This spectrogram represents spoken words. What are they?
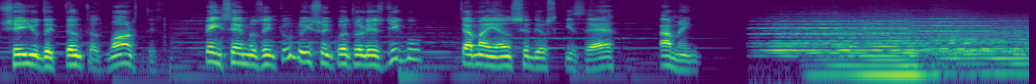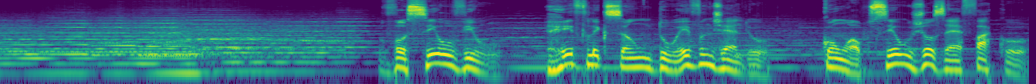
cheio de tantas mortes. Pensemos em tudo isso enquanto lhes digo. Até amanhã, se Deus quiser. Amém. Você ouviu Reflexão do Evangelho com ao seu José Faco.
